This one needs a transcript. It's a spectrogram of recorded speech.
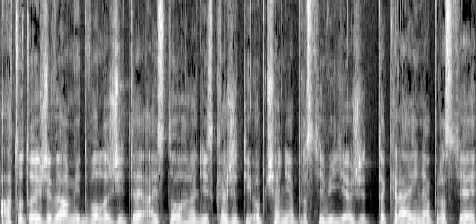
A toto je že veľmi dôležité aj z toho hľadiska, že tí občania proste vidia, že tá krajina proste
